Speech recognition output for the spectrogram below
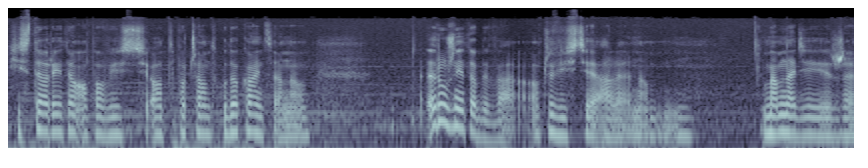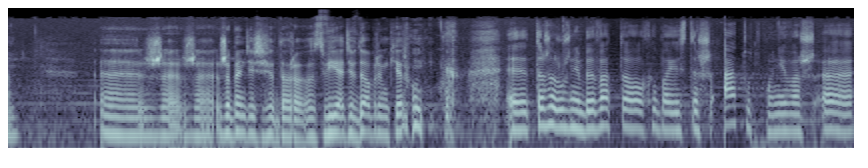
historię, tę opowieść od początku do końca. No, różnie to bywa, oczywiście, ale no, mm, mam nadzieję, że, że, że, że będzie się to rozwijać w dobrym kierunku. E, To, że różnie bywa, to chyba jest też atut, ponieważ e,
